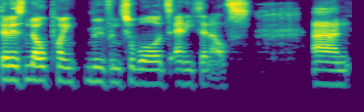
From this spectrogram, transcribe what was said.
there is no point moving towards anything else. And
